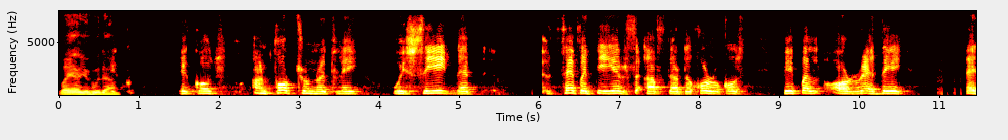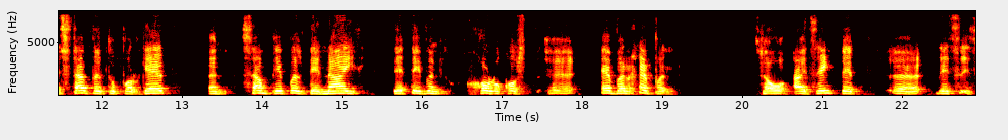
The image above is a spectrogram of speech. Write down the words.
Yehuda? Because unfortunately, we see that 70 years after the Holocaust, people already started to forget, and some people deny that even Holocaust uh, ever happened. So I think that uh, this is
